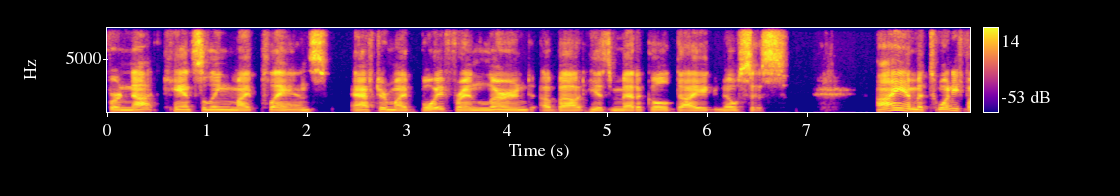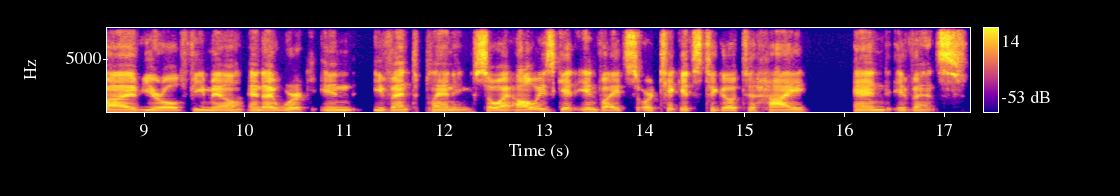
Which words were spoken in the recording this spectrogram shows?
for not canceling my plans after my boyfriend learned about his medical diagnosis. I am a 25 year old female and I work in event planning, so I always get invites or tickets to go to high end events.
